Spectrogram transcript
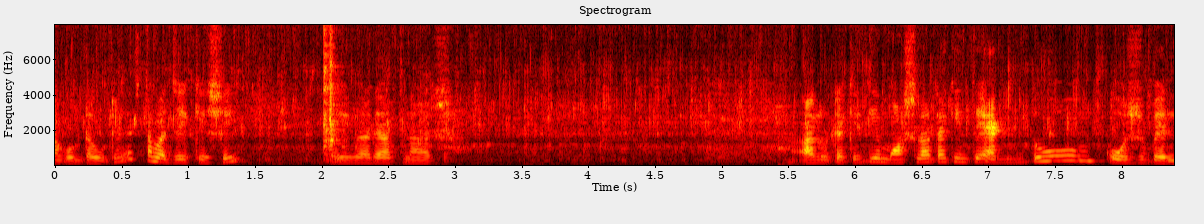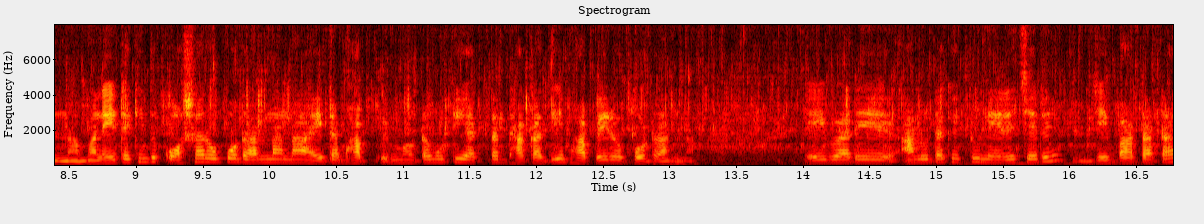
আগুনটা উঠে গেছে, আবার যে কেসেই এইবারে আপনার আলুটাকে দিয়ে মশলাটা কিন্তু একদম কষবেন না। মানে এটা কিন্তু কষার ওপর রান্না না, এটা ভাপ মোটামুটি একটা ঢাকা দিয়ে ভাপের ওপর রান্না। এইবারে আলুটাকে একটু নেড়ে চেড়ে যে বাটাটা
